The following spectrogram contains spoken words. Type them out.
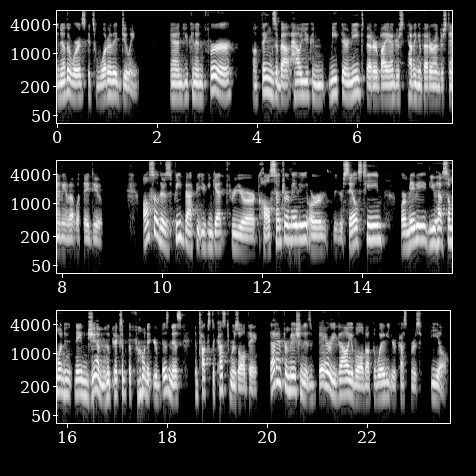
In other words, it's what are they doing? And you can infer uh, things about how you can meet their needs better by under- having a better understanding about what they do. Also, there's feedback that you can get through your call center, maybe, or your sales team, or maybe you have someone who, named Jim who picks up the phone at your business and talks to customers all day. That information is very valuable about the way that your customers feel.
